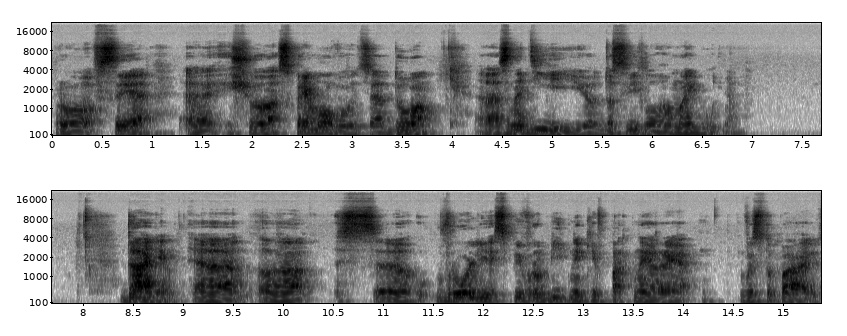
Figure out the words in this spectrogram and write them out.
про все, е, що спрямовується до е, з надією до світлого майбутнього. Далі. Е, в ролі співробітників партнери виступають.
